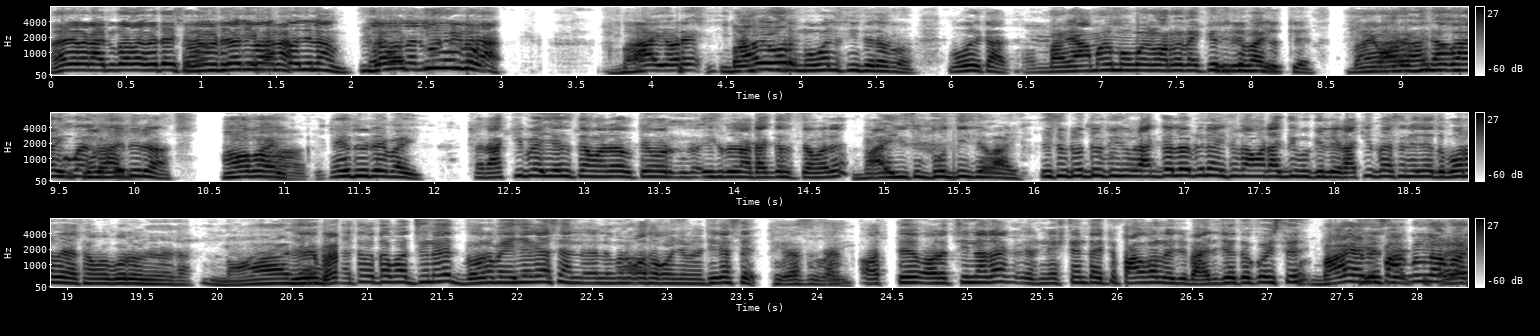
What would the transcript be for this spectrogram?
আরে বেটা আমি কথা কইতেছি দিয়ে দিবি আমি কই দিলাম। কি হইল ভাই ওরে ভাই ওরে মোবাইল কি দে রাখো মোবাইল কাট ভাই আমার মোবাইল ওরে রেখে দিতে ভাই। ভাই ওরে কিন্তু ভাই বলছে দুইটা হ্যাঁ ভাই এই দুইটা ভাই। রাকি ভাই যেতে আমার তোর ইসু ডাক দিতে আমারে। ভাই ইসু দুধ দিছে ভাই। ইসু দুধ দিছে রাখ গেল না ইসু আমার ডাক দিব কি রাকি ভাই যেতে বড় ভাই আছে আমার বড় ভাই এটা এত কথা বাজছে না বড় ভাই এই জায়গায় আছে আর কোনো কথা কই যাবে না ঠিক আছে? ঠিক আছে ভাই। অতে ওর চিনা রাখ নেক্সট টাইম তো একটু পাগল হয়ে বাইরে যেতে কইছে। ভাই আমি পাগল না ভাই।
